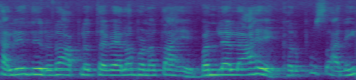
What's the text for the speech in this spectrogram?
खाली धिरडं आपलं तव्याला बनत आहे. बनलेलं आहे खरपूस आणि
